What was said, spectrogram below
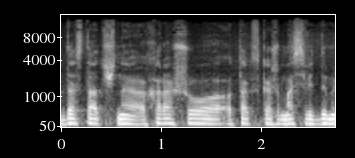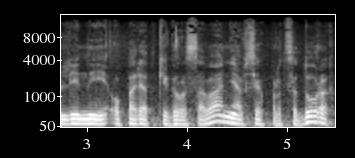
достаточно хорошо, так скажем, осведомлены о порядке голосования, о всех процедурах.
